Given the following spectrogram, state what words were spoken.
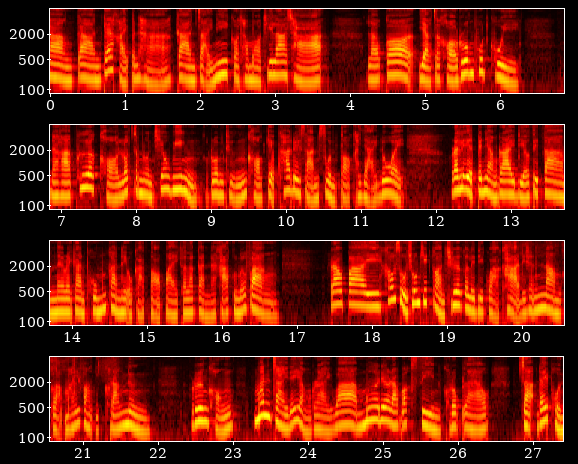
ทางการแก้ไขปัญหาการจ่ายหนี้กทมที่ล่าช้า แล้วก็อยากจะขอร่วมพูดคุยนะคะ เพื่อขอลดจำนวนเที่ยววิ่ง รวมถึงขอเก็บค่าโดยสารส่วนต่อขยายด้วย รายละเอียดเป็นอย่างไรเดี๋ยวติดตามในรายการภูมิกันในโอกาสต่อไปก็แล้วกันนะคะ คุณผู้ฟัง เราไปเข้าสู่ช่วงคิดก่อนเชื่อกันเลยดีกว่าค่ะ ดิฉันนำกลับมาให้ฟังอีกครั้งหนึ่งเรื่องของ มั่นใจได้อย่างไรว่าเมื่อได้รับวัคซีนครบแล้ว จะได้ผล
